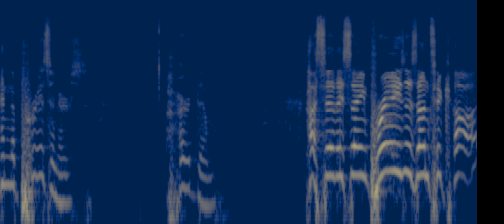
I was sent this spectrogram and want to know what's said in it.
and the prisoners heard them. I said they sang praises unto God,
